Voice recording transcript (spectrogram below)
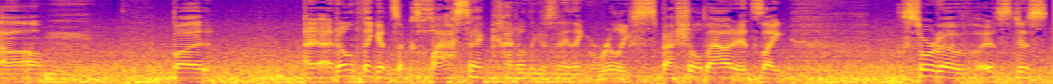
Um, but I, I don't think it's a classic. I don't think there's anything really special about it. It's like sort of, it's just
